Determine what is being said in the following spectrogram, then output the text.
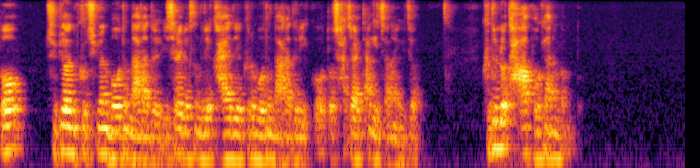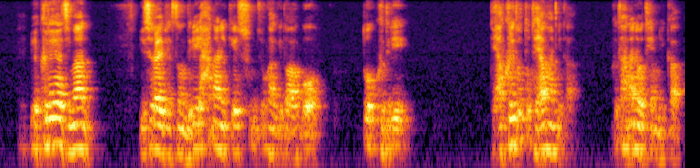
또 주변 그 주변 모든 나라들 이스라엘 백성들이 가야 될 그런 모든 나라들이 있고 또 차지할 땅이 있잖아요, 그죠? 그들로 다 보게 하는 겁니다. 예, 그래야지만 이스라엘 백성들이 하나님께 순종하기도 하고 또 그들이 대항 그래도 또 대항합니다. 그때 하나님 어떻게 합니까?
